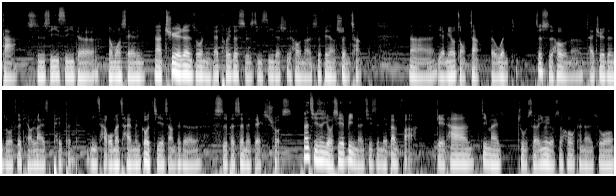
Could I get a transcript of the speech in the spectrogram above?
打十 cc 的 normal saline，那确认说你在推这十 cc 的时候呢是非常顺畅，那也没有肿胀的问题。这时候呢才确认说这条 line 是 patent，你才我们才能够接上这个十 percent 的 dextrose。那其实有些病人其实没办法给他静脉注射，因为有时候可能说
